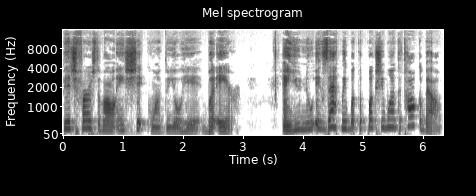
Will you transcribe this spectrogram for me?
Bitch, first of all, ain't shit going through your head but air. And you knew exactly what the fuck she wanted to talk about.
